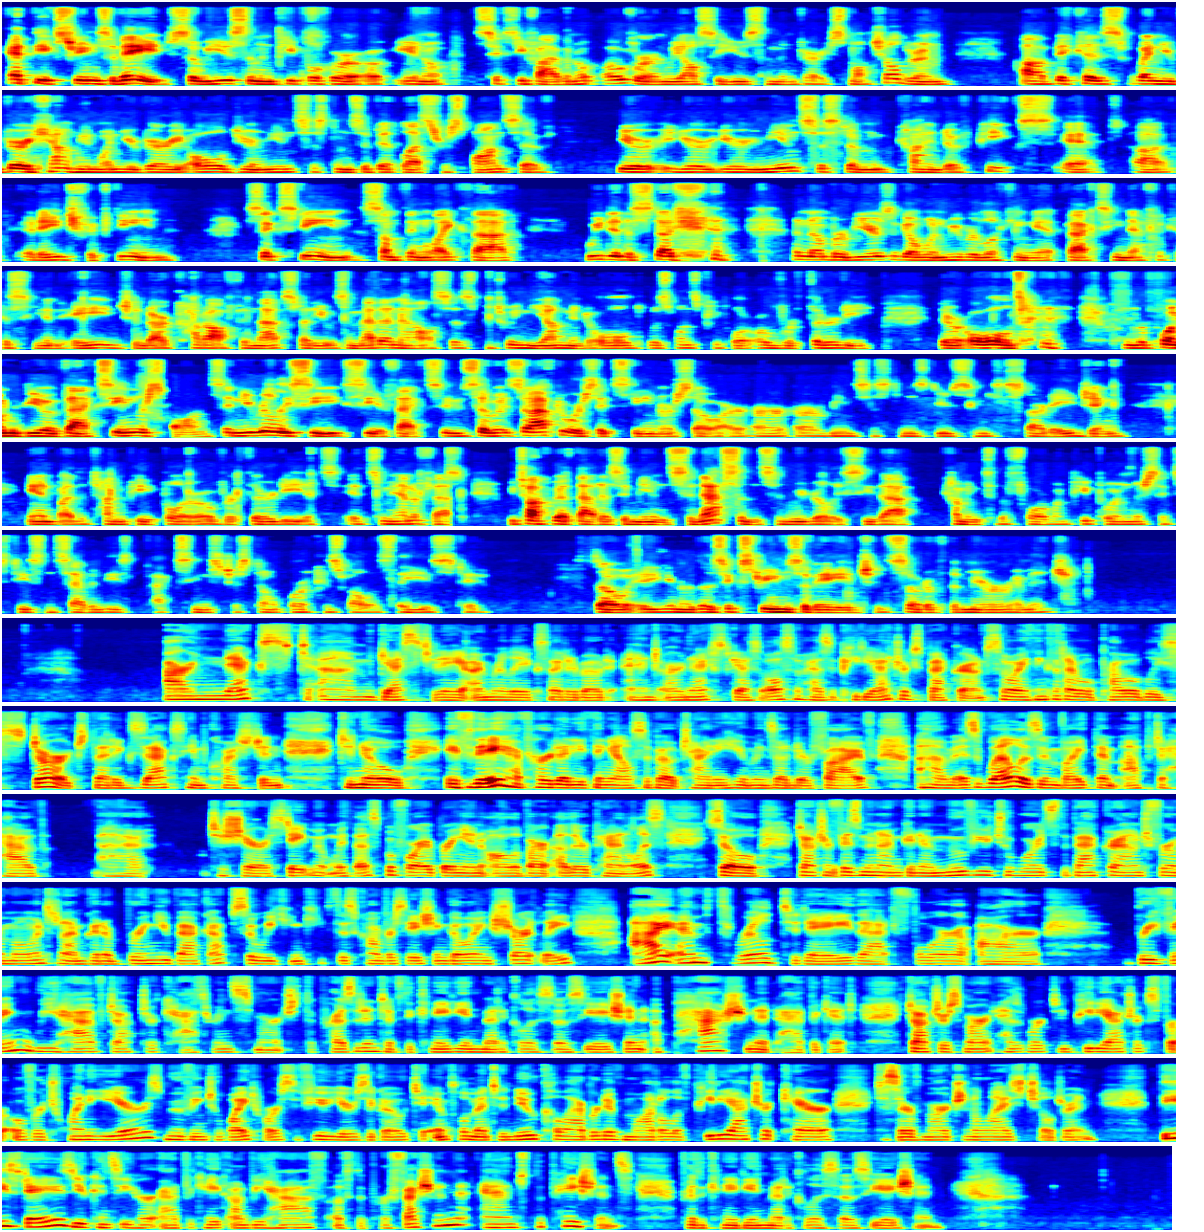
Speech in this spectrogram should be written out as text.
at the extremes of age. So we use them in people who are, you know, 65 and over, and we also use them in very small children uh, because when you're very young and when you're very old, your immune system's a bit less responsive. Your your your immune system kind of peaks at uh, at age 15, 16, something like that we did a study a number of years ago when we were looking at vaccine efficacy and age, and our cutoff in that study was a meta-analysis between young and old. Was once people are over 30, they're old from the point of view of vaccine response, and you really see see effects. So so after we're 16 or so, our, our, our immune systems do seem to start aging, and by the time people are over 30, it's it's manifest. We talk about that as immune senescence, and we really see that coming to the fore when people are in their 60s and 70s. Vaccines just don't work as well as they used to. So, you know, those extremes of age, it's sort of the mirror image. Our next um, guest today, I'm really excited about. And our next guest also has a pediatrics background. So I think that I will probably start that exact same question to know if they have heard anything else about tiny humans under five, um, as well as invite them up to have. Uh, to share a statement with us before I bring in all of our other panelists. So, Dr. Fisman, I'm going to move you towards the background for a moment and I'm going to bring you back up so we can keep this conversation going shortly. I am thrilled today that for our briefing, we have Dr. Katharine Smart, the president of the Canadian Medical Association, a passionate advocate. Dr. Smart has worked in pediatrics for over 20 years, moving to Whitehorse a few years ago to implement a new collaborative model of pediatric care to serve marginalized children. These days, you can see her advocate on behalf of the profession and the patients for the Canadian Medical Association.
